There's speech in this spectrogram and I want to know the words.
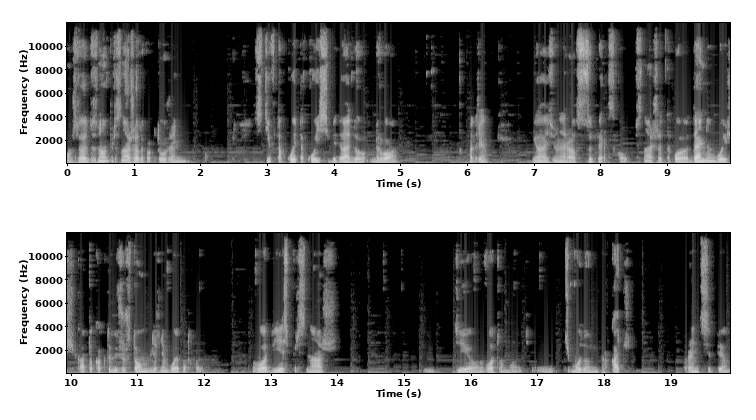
может это нового персонажа это как-то уже стив такой такой себе давай другого. Смотри я возьму наверное супер скоп. Знаешь это такого дальнего бойщика а то как-то вижу что он в ближнем бою подходит. Вот есть персонаж. Где он? Вот он чему он не прокачан в принципе.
